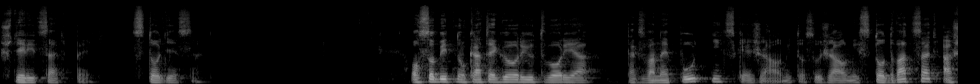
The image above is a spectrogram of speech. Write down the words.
45, 110. Osobitnú kategóriu tvoria tzv. pútnické žalmy, to sú žalmy 120 až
